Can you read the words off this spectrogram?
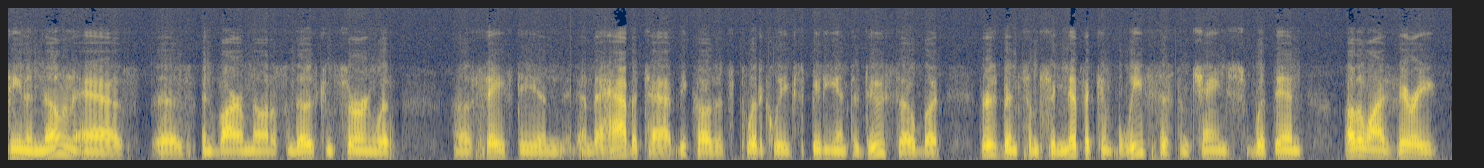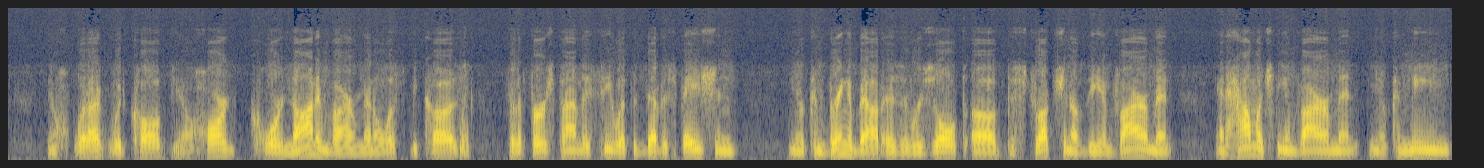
seen and known as as environmentalists and those concerned with uh, safety and, and the habitat because it's politically expedient to do so. But there's been some significant belief system change within otherwise very, you know, what I would call, you know, hardcore non-environmentalists because for the first time they see what the devastation, you know, can bring about as a result of destruction of the environment and how much the environment, you know, can mean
